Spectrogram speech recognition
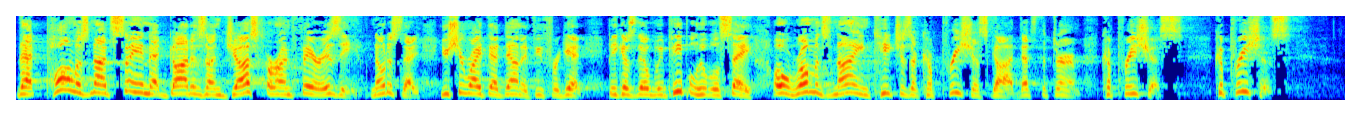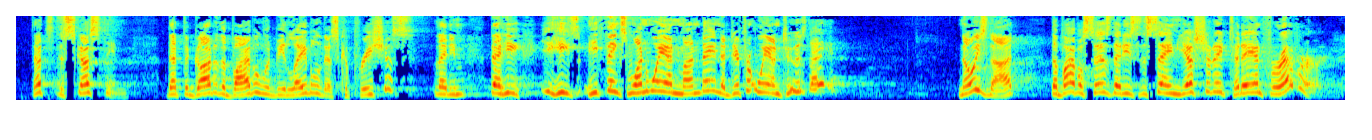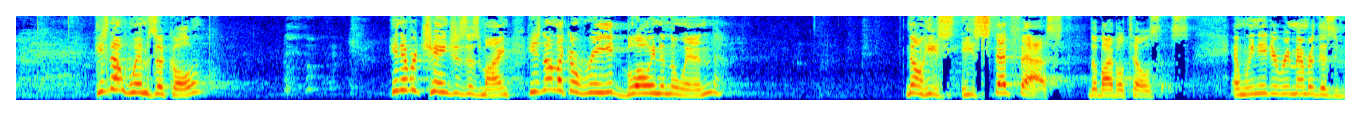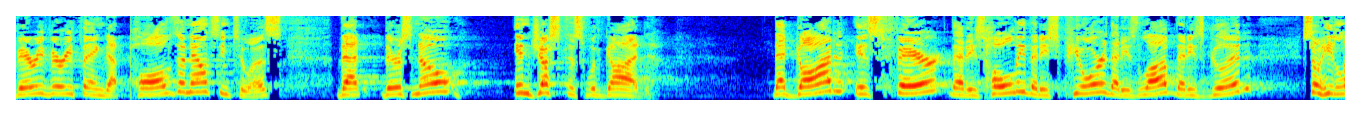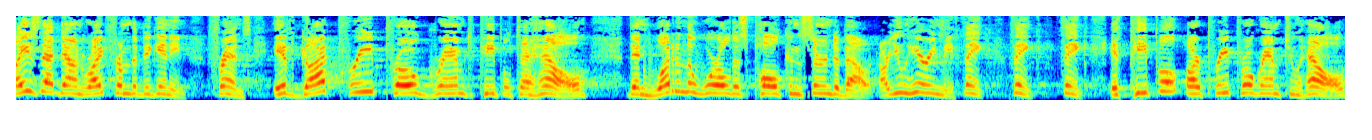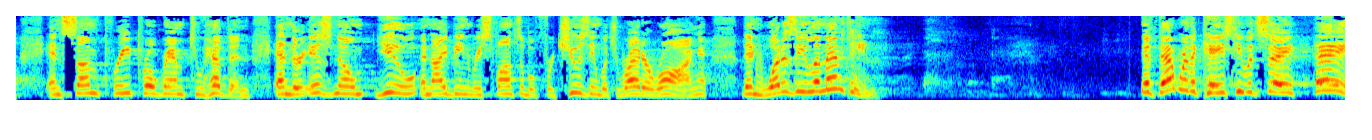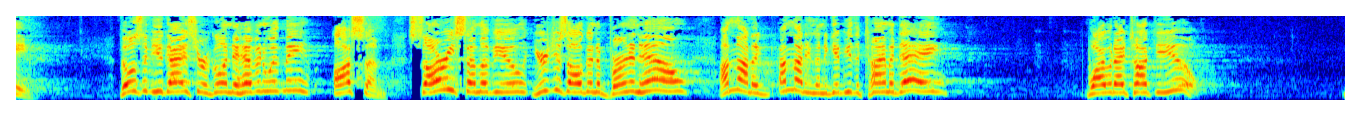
that Paul is not saying that God is unjust or unfair, is he? Notice that. You should write that down if you forget, because there will be people who will say, oh, Romans 9 teaches a capricious God. That's the term, capricious. Capricious. That's disgusting. That the God of the Bible would be labeled as capricious? That he, that he, he's, he thinks one way on Monday and a different way on Tuesday? No, he's not. The Bible says that he's the same yesterday, today, and forever. He's not whimsical. He never changes his mind. He's not like a reed blowing in the wind. No, he's, he's steadfast, the Bible tells us. And we need to remember this very, very thing that Paul is announcing to us that there's no injustice with God. That God is fair, that He's holy, that He's pure, that He's love, that He's good. So he lays that down right from the beginning. Friends, if God pre programmed people to hell, then what in the world is Paul concerned about? Are you hearing me? Think, think, think. If people are pre programmed to hell and some pre programmed to heaven, and there is no you and I being responsible for choosing what's right or wrong, then what is he lamenting? If that were the case, he would say, Hey, those of you guys who are going to heaven with me, awesome. Sorry, some of you, you're just all going to burn in hell. I'm not, a, I'm not even going to give you the time of day. Why would I talk to you?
